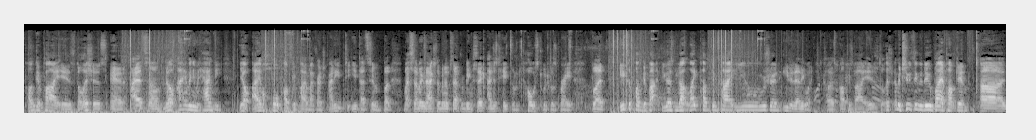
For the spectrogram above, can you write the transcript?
pumpkin pie is delicious and I had some, no, I haven't even had any. Yo, I have a whole pumpkin pie in my fridge. I need to eat that soon. But my stomach's actually been upset from being sick. I just ate some toast, which was great. But eat some pumpkin pie. If you guys do not like pumpkin pie, you should eat it anyway. Because pumpkin pie is delicious. Number two thing to do, buy a pumpkin. Uh,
